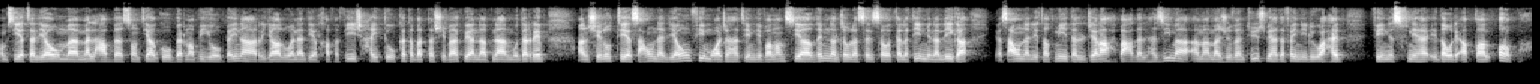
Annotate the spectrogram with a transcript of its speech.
أمسية اليوم ملعب سانتياغو برنابيو بين الريال ونادي الخفافيش حيث كتبت الشباك بأن أبناء المدرب أنشيلوتي يسعون اليوم في مواجهتهم لفالنسيا ضمن الجولة السادسة والثلاثين من الليغا. يسعون لتضميد الجراح بعد الهزيمة أمام جوفنتوس بهدفين لواحد في نصف نهائي دوري أبطال أوروبا.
